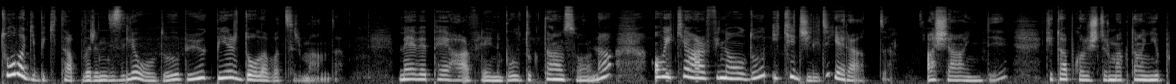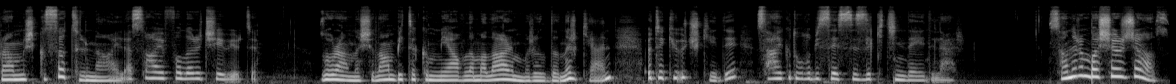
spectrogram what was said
tuğla gibi kitapların dizili olduğu büyük bir dolaba tırmandı. M ve P harflerini bulduktan sonra o iki harfin olduğu iki cildi yere attı. Aşağı indi, kitap karıştırmaktan yıpranmış kısa tırnağıyla sayfaları çevirdi. Zor anlaşılan bir takım miyavlamalar mırıldanırken öteki üç kedi saygı dolu bir sessizlik içindeydiler. Sanırım başaracağız.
